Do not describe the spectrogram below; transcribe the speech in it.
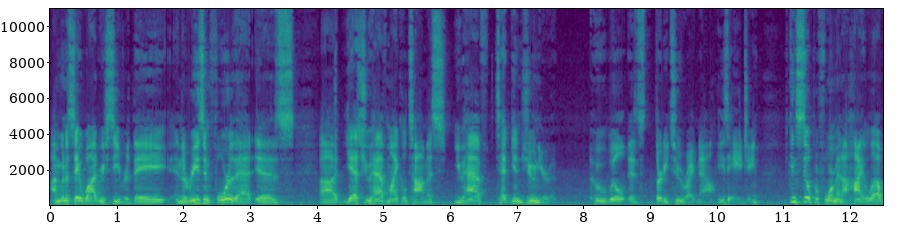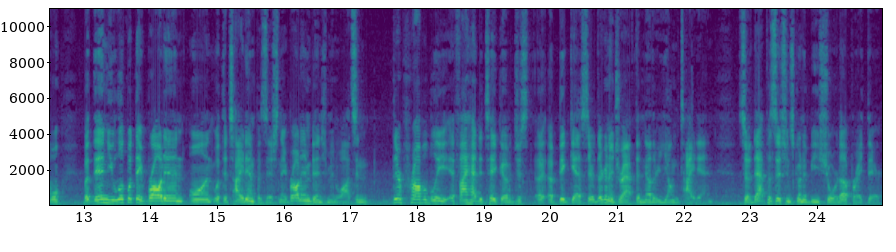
I'm going to say wide receiver. They and the reason for that is, uh, yes, you have Michael Thomas, you have Ted Ginn Jr., who will is 32 right now. He's aging. He can still perform at a high level, but then you look what they brought in on with the tight end position. They brought in Benjamin Watson. They're probably, if I had to take a just a, a big guess there, they're going to draft another young tight end. So that position's going to be shored up right there.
